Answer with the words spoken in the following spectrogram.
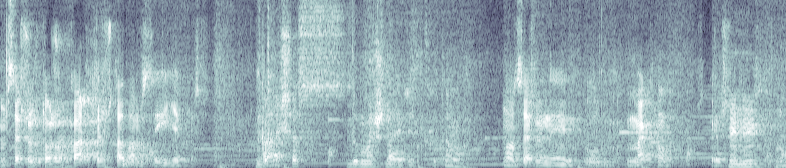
Ну це ж теж картридж, та там стоїть якось. Да, зараз думаєш навіть відкрутимо. Ну це ж він і мекнув, скоріше. Мгм. Ну,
